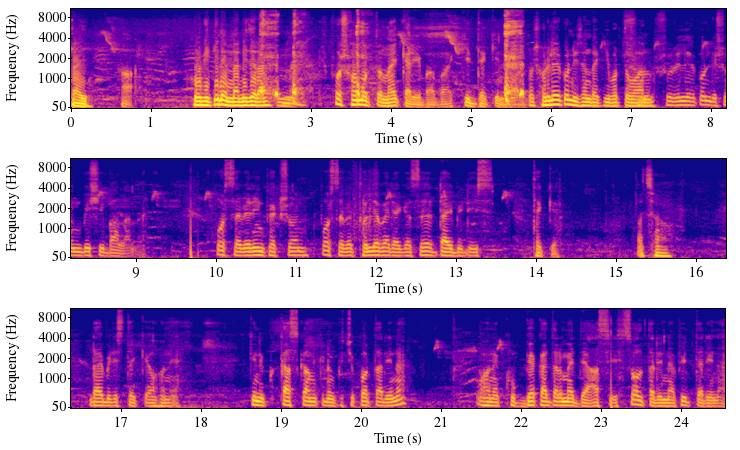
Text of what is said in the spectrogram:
তাই? হ্যাঁ। মুরগি কিনেন না নিজেরা? না সমর্থ নাই কারি বাবা কি দেখি না তো শরীরের কন্ডিশনটা কি বর্তমান? শরীরের কন্ডিশন বেশি ভালো না। প্রস্রাবের ইনফেকশন প্রস্রাবের থলে বাইরে গেছে ডায়াবেটিস থেকে। আচ্ছা। ডায়াবেটিস থেকে ওখানে। কিন্তু কাজ কাম কিন্তু কিছু করতারি না। ওখানে খুব বেকায়দার মধ্যে আসি চলতারি না ফিরতারি না।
